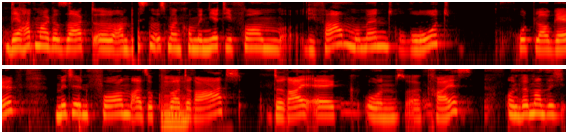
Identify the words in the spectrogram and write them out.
der hat mal gesagt, äh, am besten ist, man kombiniert die Form, die Farben, Moment, rot, rot, blau, gelb, mit den Formen, also mhm. Quadrat, mhm. Dreieck und äh, Kreis. Und wenn man sich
